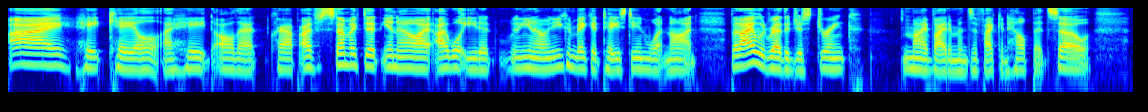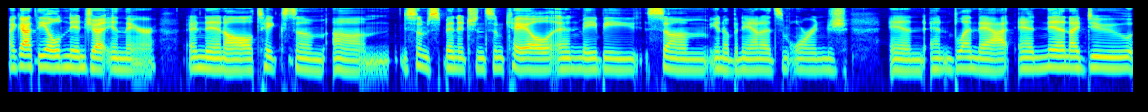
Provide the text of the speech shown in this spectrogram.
I hate kale. I hate all that crap. I've stomached it, you know, I, I will eat it, you know, and you can make it tasty and whatnot. But I would rather just drink my vitamins if I can help it. So I got the old ninja in there and then I'll take some um, some spinach and some kale and maybe some you know banana and some orange and and blend that and then I do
